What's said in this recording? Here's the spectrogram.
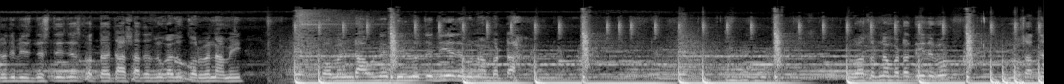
যদি বিজনেস টিজনেস করতে হয় তার সাথে যোগাযোগ করবেন আমি কমেন্ট ডাউনে বিল্লুতে দিয়ে দেবো নাম্বারটা। হোয়াটসঅ্যাপ নাম্বারটা দিয়ে দেবো। আমার সাথে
